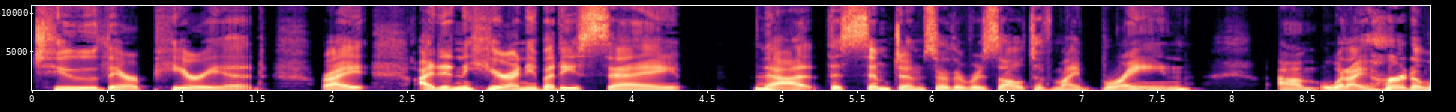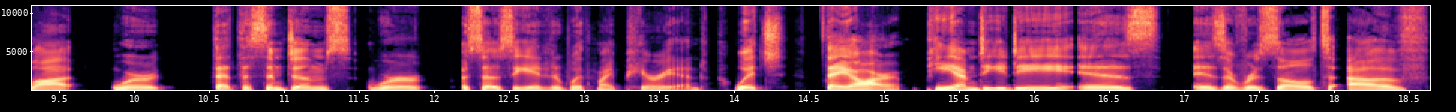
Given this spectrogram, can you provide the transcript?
to their period, right? I didn't hear anybody say that the symptoms are the result of my brain. Um, what I heard a lot were that the symptoms were associated with my period, which they are. PMDD is is a result of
